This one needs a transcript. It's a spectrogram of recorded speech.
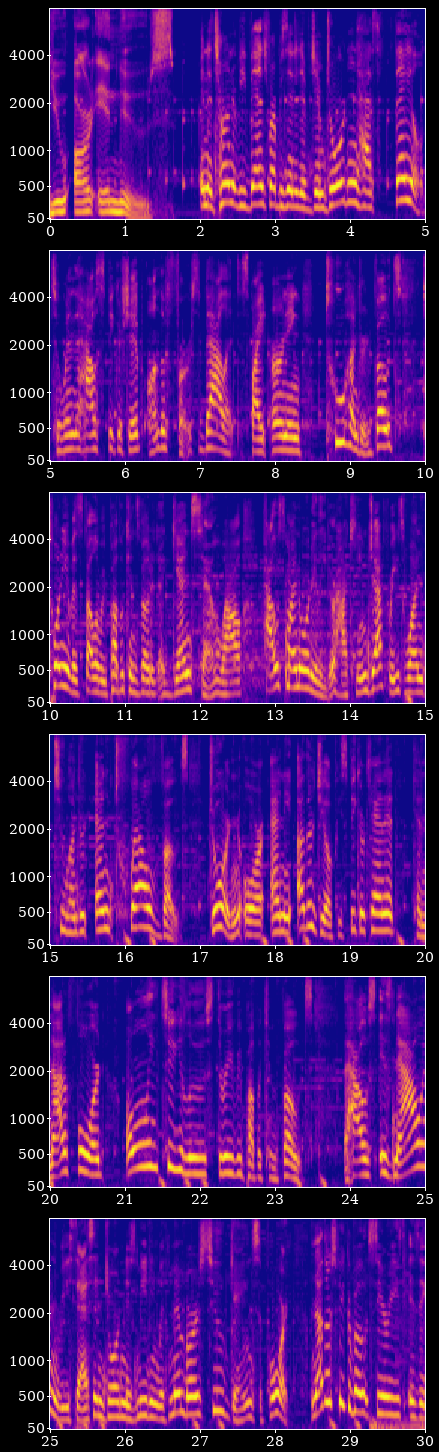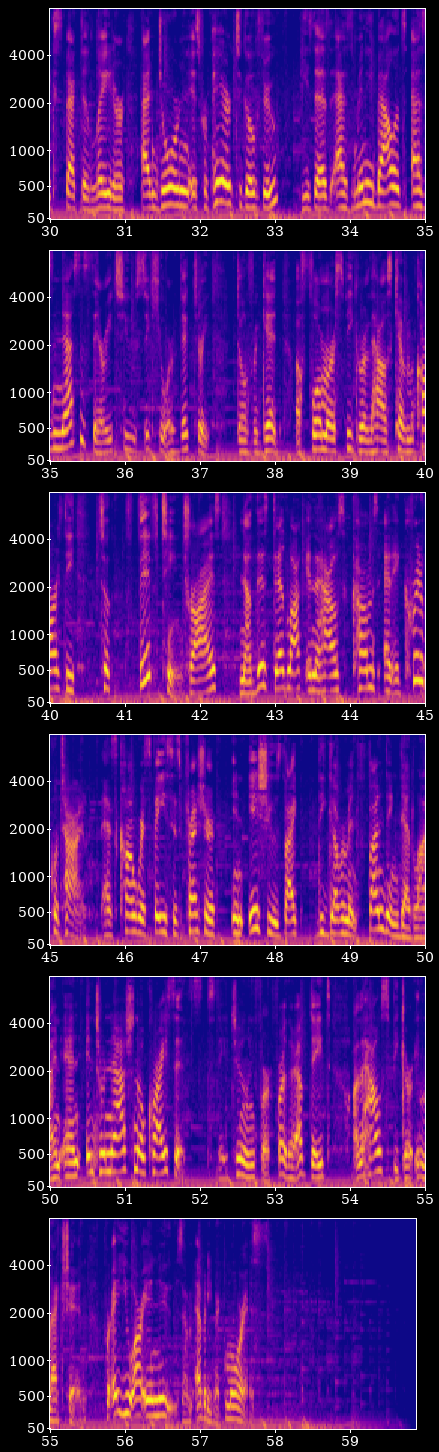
AURN News. In a turn of events, Representative Jim Jordan has failed to win the House speakership on the first ballot. Despite earning 200 votes, 20 of his fellow Republicans voted against him, while House Minority Leader Hakeem Jeffries won 212 votes. Jordan or any other GOP speaker candidate cannot afford only to lose three Republican votes. The House is now in recess, and Jordan is meeting with members to gain support. Another speaker vote series is expected later, and Jordan is prepared to go through, he says, as many ballots as necessary to secure victory. Don't forget, a former Speaker of the House, Kevin McCarthy, took 15 tries. Now, this deadlock in the House comes at a critical time as Congress faces pressure in issues like the government funding deadline and international crisis. Stay tuned for further updates on the House Speaker election. For AURN News, I'm Ebony McMorris.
